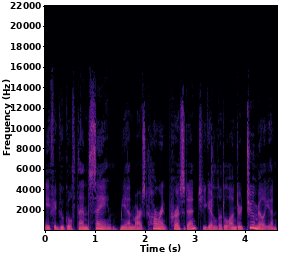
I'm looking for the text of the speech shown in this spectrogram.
If you Google Thein Sein, Myanmar's current president, you get a little under 2 million.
